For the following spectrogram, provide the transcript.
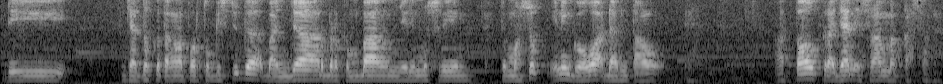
di jatuh ke tangan Portugis juga Banjar berkembang menjadi muslim termasuk ini Goa dan Talo atau kerajaan Islam Makassar.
